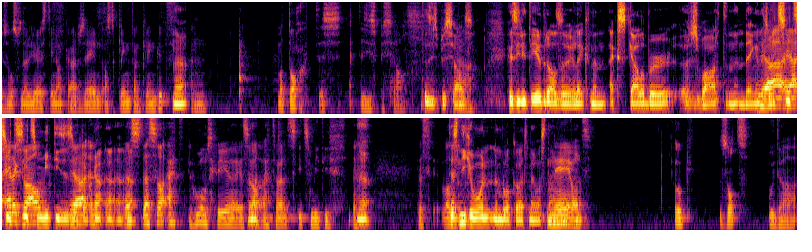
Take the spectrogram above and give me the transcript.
zoals we daar juist tegen elkaar zeiden, als het klinkt, dan klinkt het. Ja. En, maar toch, het is, het is iets speciaals. Het is iets speciaals. Ja. Je ziet het eerder als eh, gelijk een Excalibur, een zwaard en, en dingen. Ja, ja, iets, iets, eigenlijk iets wel. mythisch is Ja, het toch? Ja, ja, ja, Dat, is, dat is wel echt goed omschreven. Dat is Ja. wel echt wel dat is iets mythisch. Dat is, Ja. dat is, wat Het is ik- niet gewoon een blok-out met wat snel. Nee, want ook zot hoe dat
